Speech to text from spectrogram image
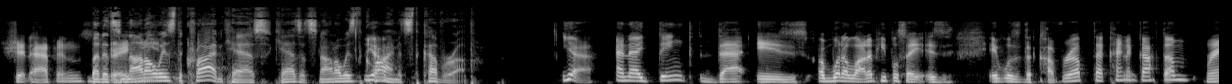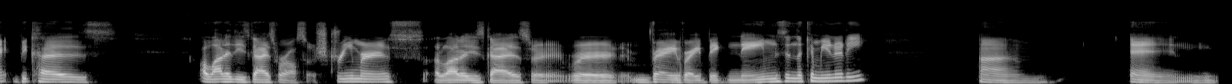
shit happens, But it's right? not always the crime, Kaz. Kaz, it's not always the Yeah. crime, it's the cover up. Yeah. And I think that is uh, what a lot of people say is it was the cover up that kind of got them, right? Because a lot of these guys were also streamers. A lot of these guys were, were very, very big names in the community. Um, and,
